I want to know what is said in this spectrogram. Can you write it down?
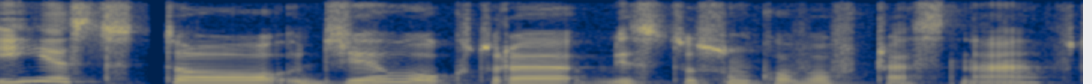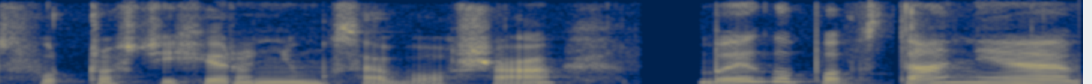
i jest to dzieło, które jest stosunkowo wczesne w twórczości Hieronimusa Boscha, bo jego powstanie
